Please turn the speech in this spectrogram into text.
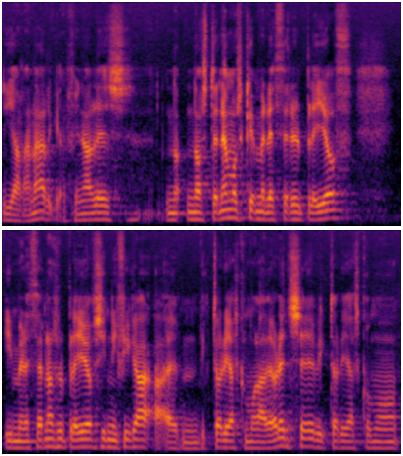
y a ganar, que al final es, no, nos tenemos que merecer el playoff y merecernos el playoff significa eh, victorias como la de Orense, victorias como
